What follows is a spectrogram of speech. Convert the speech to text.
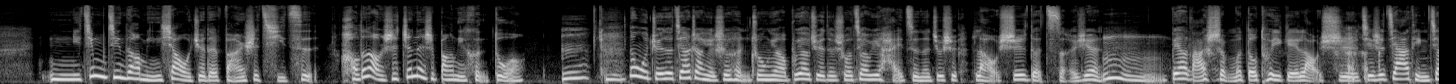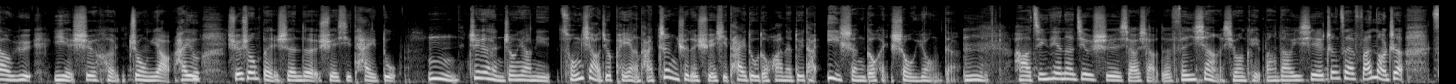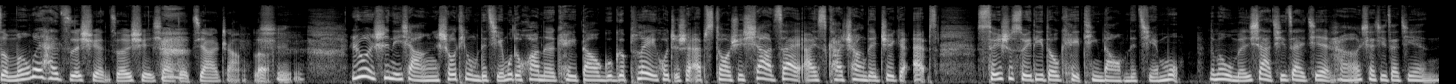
你进不进到名校，我觉得反而是其次。好的老师真的是帮你很多。嗯，那我觉得家长也是很重要，不要觉得说教育孩子呢就是老师的责任，嗯，不要把什么都推给老师。其实家庭教育也是很重要，还有学生本身的学习态度，嗯，这个很重要。你从小就培养他正确的学习态度的话呢，对他一生都很受用的。嗯，好，今天呢就是小小的分享，希望可以帮到一些正在烦恼着怎么为孩子选择学校的家长了。是，如果是你想收听我们的节目的话呢，可以到 Google Play 或。只是 App Store 去下载 Ice c a t c h 的这个 Apps，随时随地都可以听到我们的节目。那么我们下期再见。好，下期再见。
